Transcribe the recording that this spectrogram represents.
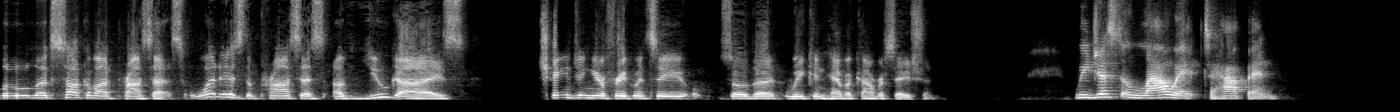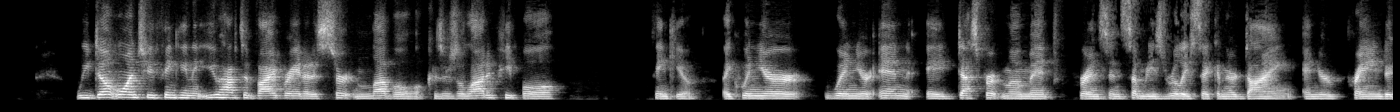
Lou, let's talk about process. What is the process of you guys changing your frequency so that we can have a conversation? We just allow it to happen. We don't want you thinking that you have to vibrate at a certain level because there's a lot of people, thank you, like when you're when you're in a desperate moment for instance somebody's really sick and they're dying and you're praying to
